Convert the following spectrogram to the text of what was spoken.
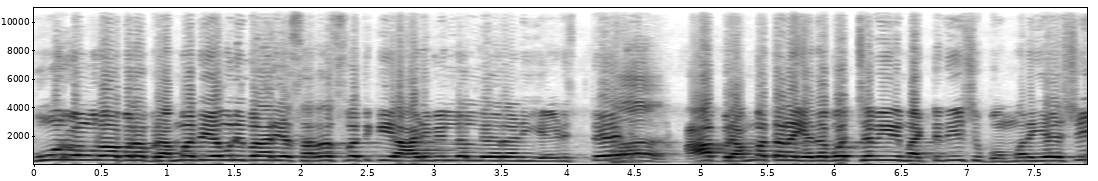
పూర్వం లోపల బ్రహ్మదేవుని భార్య సరస్వతికి ఆడివిల్లలు లేరని ఏడిస్తే ఆ. బ్రహ్మ తన ఎదబొచ్చ వీని మట్టి తీసి బొమ్మను చేసి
